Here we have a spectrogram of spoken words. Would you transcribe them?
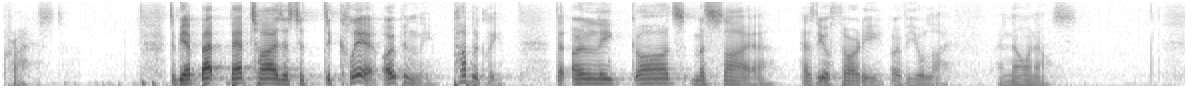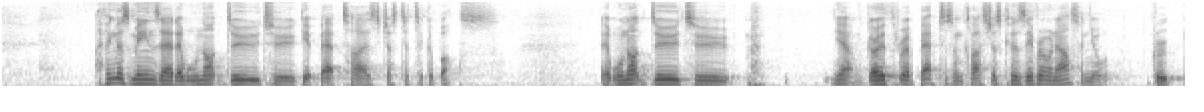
Christ. To be baptized is to declare openly, publicly, that only God's Messiah has the authority over your life and no one else. I think this means that it will not do to get baptized just to tick a box. It will not do to, yeah, go through a baptism class just because everyone else in your group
